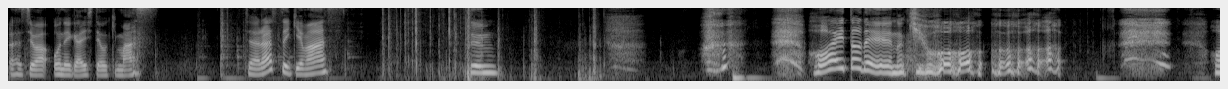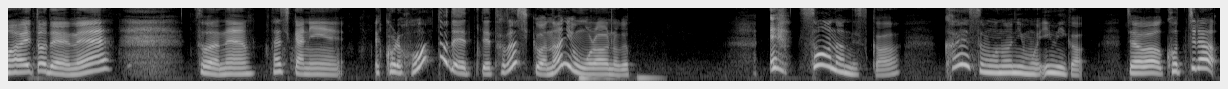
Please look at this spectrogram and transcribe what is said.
私はお願いしておきます。じゃあラストいきます。ドゥンホワイトデーの希望.ホワイトデーねそうだね.確かに.えこれホワイトデーって正しくは何をもらうのがえそうなんですか?返すものにも意味が。じゃあこちら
